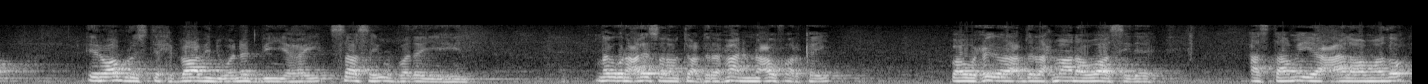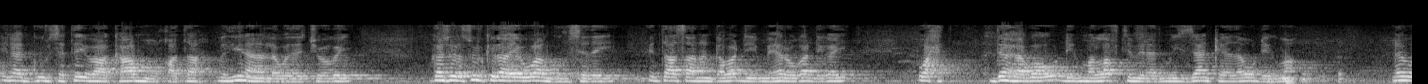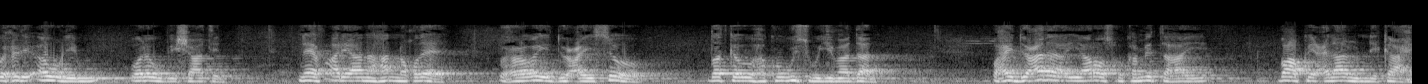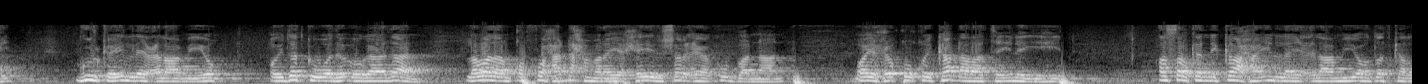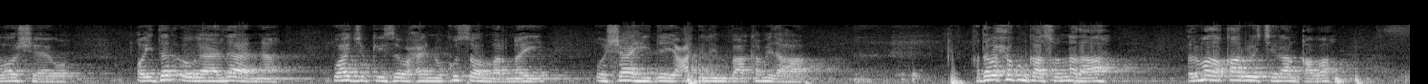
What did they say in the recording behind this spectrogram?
inuu amru istixbaabin wa nadbin yahay saasay u badan yihiin nabiguna calayh salaamtu cabdiraxmaan ibni cawf arkay. Baa wuxuu yidhi cabdiraxmaana waa sidee astaamo iyo calaamado inaad guursatay baa kaa muuqata. Madiinana la wada joogay. Markaasuu rasuulka ilaahay waan guursaday. Intaasaanan gabadhii meher uga dhigay. Wax dahab oo u dhigma laftimireed miisaankeeda u dhigma. Nabigu wuxuu yihi awlim walow bishaatin. Neef ari ana ha noqdee waxoogay ducayso dadka ha kugu sugu yimaadaan. Waxay ducada iyo aroosku ka mid tahay baabka iclaanu nikaaxi. Guurka in la iclaamiyo oy dadku wada ogaadaan labadan qof waxaa dhex maraya xiriir sharciga ku bannaan oo ay xuquuqi ka dhalatay inay yihiin. Asalka nikaaxa in la iclaamiyo dadka loo sheego oy dad ogaadaanna waajibkiisa waxaynu ku soo marnay washaahiday cadlin baa ka mid ahaa haddaba xukunkaa sunnada ah culimmada qaar way jiraan qaba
